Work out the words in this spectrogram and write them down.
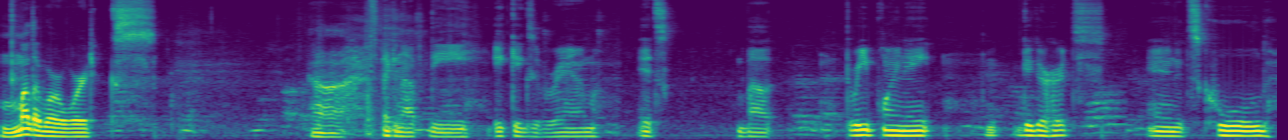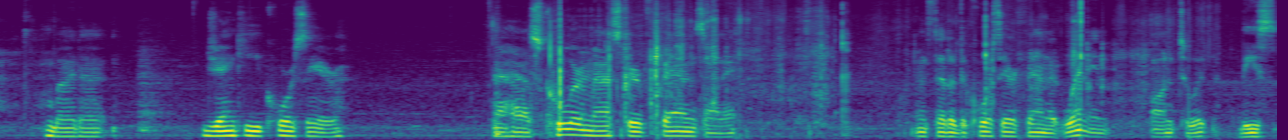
Motherboard works. Uh, it's picking up the 8 gigs of RAM. It's about 3.8 gigahertz and it's cooled by that janky Corsair that has Cooler Master fans on it instead of the Corsair fan that went in onto it. These,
